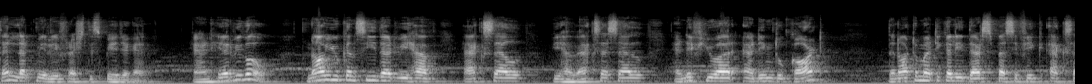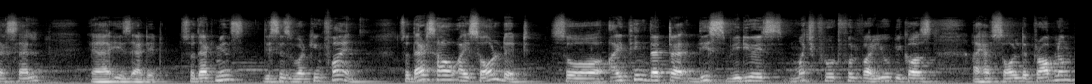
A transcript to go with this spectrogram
then let me refresh this page again. And here we go. Now you can see that we have XL we have XSL and if you are adding to cart then automatically that specific XXL uh, is added. So that means this is working fine. So that's how I solved it so I think that uh, this video is much fruitful for you because I have solved a problem.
